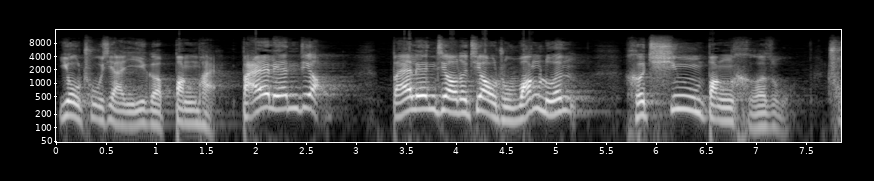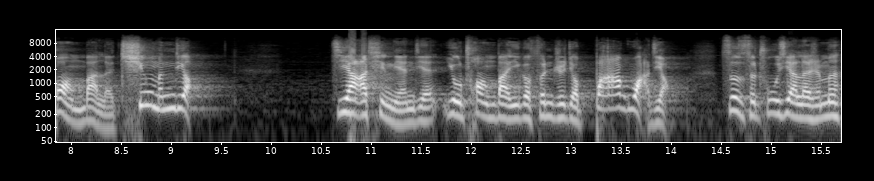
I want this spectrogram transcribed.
又出现一个帮派——白莲教。白莲教的教主王伦和青帮合作，创办了青门教。嘉庆年间，又创办一个分支，叫八卦教。自此出现了什么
